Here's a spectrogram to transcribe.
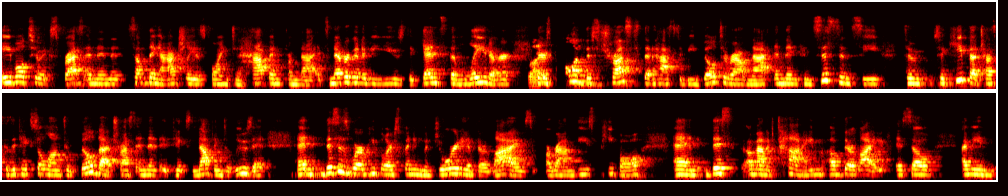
able to express and then that something actually is going to happen from that. It's never going to be used against them later. Right. there's all of this trust that has to be built around that and then consistency to to keep that trust because it takes so long to build that trust and then it takes nothing to lose it. And this is where people are spending majority of their lives around these people and this amount of time of their life and so i mean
